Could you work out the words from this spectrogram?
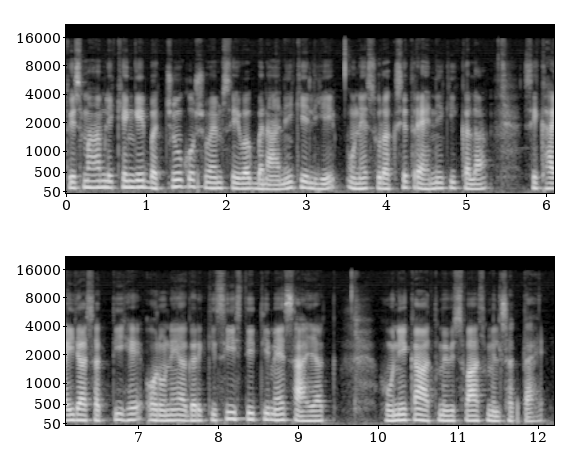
तो इसमें हम लिखेंगे, बच्चों को स्वयं सेवक बनाने के लिए उन्हें सुरक्षित रहने की कला सिखाई जा सकती है और उन्हें अगर किसी स्थिति में सहायक होने का आत्मविश्वास मिल सकता है।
